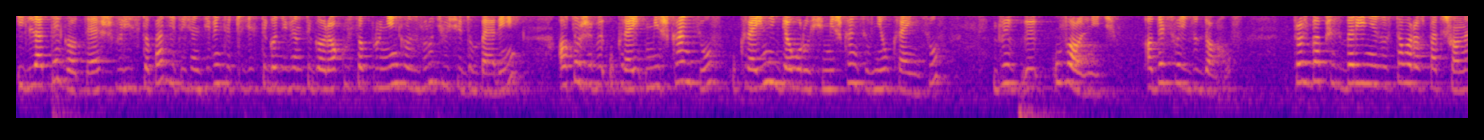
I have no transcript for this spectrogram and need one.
I dlatego też w listopadzie 1939 roku Soprunienko zwrócił się do Berii o to, żeby mieszkańców Ukrainy i Białorusi, mieszkańców, nie Ukraińców, y, uwolnić, odesłać do domów. Prośba przez Berię nie została rozpatrzona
